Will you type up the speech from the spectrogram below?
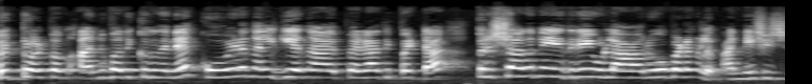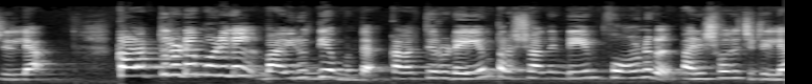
പെട്രോൾ പമ്പ് അനുവദിക്കുന്നതിന് കോഴ നൽകിയെന്ന് പരാതിപ്പെട്ട പ്രസാദിനെതിരെയുള്ള ആരോപണങ്ങളും അന്വേഷിച്ചിട്ടില്ല. കളക്ടറുടെ മൊഴിയിൽ വൈരുദ്ധ്യമുണ്ട്. കളക്ടറുടെയും പ്രശാന്തിന്റെയും ഫോണുകൾ പരിശോധിച്ചിട്ടില്ല.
